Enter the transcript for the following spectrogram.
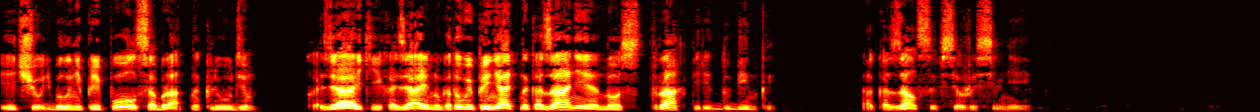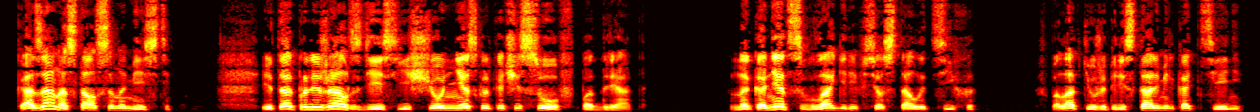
и чуть было не приполз обратно к людям хозяйке и хозяину, готовый принять наказание, но страх перед дубинкой оказался все же сильнее. Казан остался на месте. И так пролежал здесь еще несколько часов подряд. Наконец в лагере все стало тихо. В палатке уже перестали мелькать тени,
